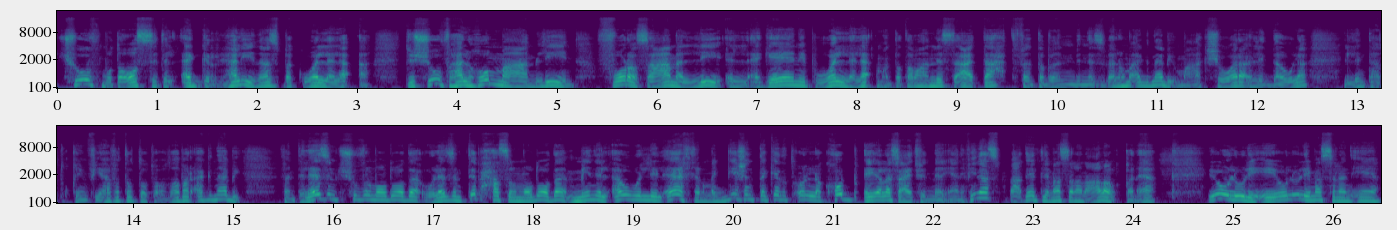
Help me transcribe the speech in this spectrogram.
تشوف متوسط الأجر هل يناسبك ولا لأ؟ تشوف هل هم عاملين فرص عمل للأجانب ولا لأ؟ ما أنت طبعا لسه قاعد تحت فأنت بالنسبة لهم أجنبي ومعكش ورق للدولة اللي أنت هتقيم فيها فأنت تعتبر أجنبي. فأنت لازم تشوف الموضوع ده ولازم تبحث الموضوع ده من الأول للآخر. ما تجيش أنت كده تقول لك هوب هي لسعت في دماغي. يعني في ناس بعتت لي مثلا على القناة يقولوا لي إيه؟ يقولوا لي مثلا إيه؟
